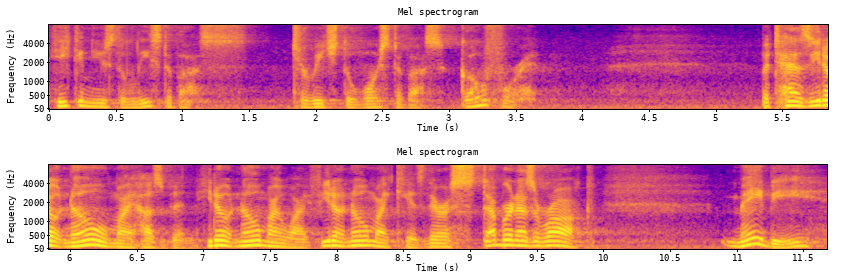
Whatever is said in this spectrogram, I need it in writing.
He can use the least of us to reach the worst of us. Go for it. But Tez, you don't know my husband. You don't know my wife. You don't know my kids. They're as stubborn as a rock. Maybe,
